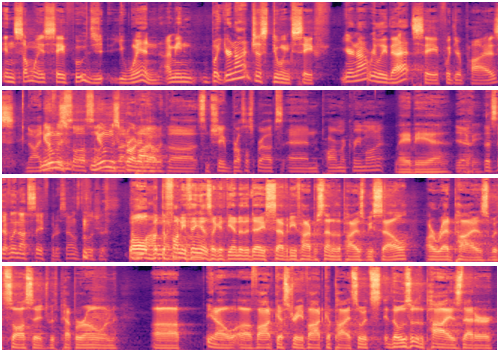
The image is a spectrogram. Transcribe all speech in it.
in some ways, safe foods you, you win. I mean, but you're not just doing safe. You're not really that safe with your pies. No, I definitely Nooms, saw something Nooms about brought a it pie up. with uh, some shaved Brussels sprouts and Parma cream on it. Maybe, yeah. Yeah, maybe. that's definitely not safe, but it sounds delicious. Well, but the funny thing is, like at the end of the day, seventy-five percent of the pies we sell are red pies with sausage, with pepperoni, uh, you know, uh, vodka, straight vodka pie. So it's those are the pies that are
